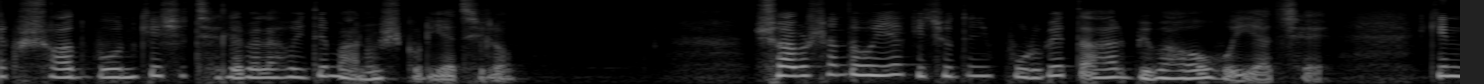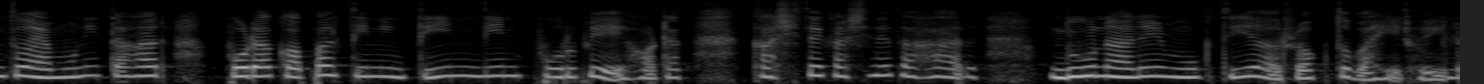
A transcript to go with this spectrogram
এক সৎ বোনকে সে ছেলেবেলা হইতে মানুষ করিয়াছিল। সর্বশান্ত হইয়া কিছুদিন পূর্বে তাহার বিবাহ হইয়াছে। কিন্তু এমনই তাহার পোড়া কপাল তিনি দিন দিন পূর্বে হঠাৎ কাশিতে কাশিতে তাহার দু নালীর মুখ দিয়া রক্ত বাহির হইল।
